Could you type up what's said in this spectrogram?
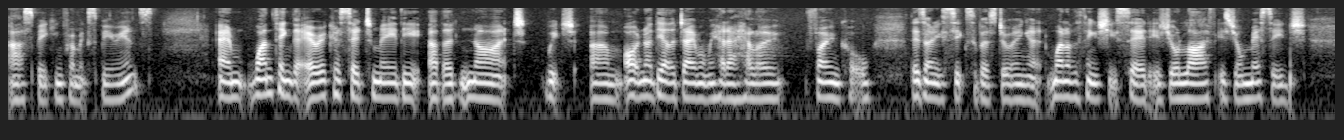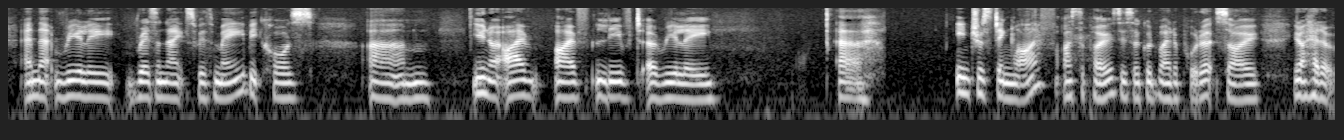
are speaking from experience. And one thing that Erica said to me the other night, which, um, oh no, the other day when we had a hello phone call, there's only six of us doing it. One of the things she said is, Your life is your message. And that really resonates with me because, um, you know, I've, I've lived a really uh, interesting life, I suppose, is a good way to put it. So, you know, I had a,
